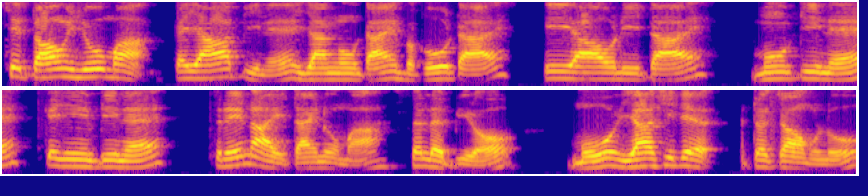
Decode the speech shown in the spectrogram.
စစ်တောင်းရိုးမှကယားပြည်နယ်ရန်ကုန်တိုင်းပဲခူးတိုင်းအေရဝတီတိုင်းမွန်ပြည်နယ်ကရင်ပြည်နယ်သရင်းနာရီတိုင်းတို့မှာဆက်လက်ပြီးတော့မိုးရရှိတဲ့အတွက်ကြောင့်မလို့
